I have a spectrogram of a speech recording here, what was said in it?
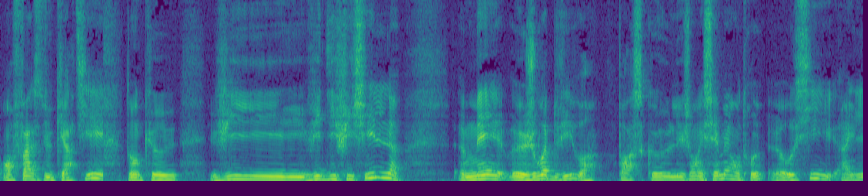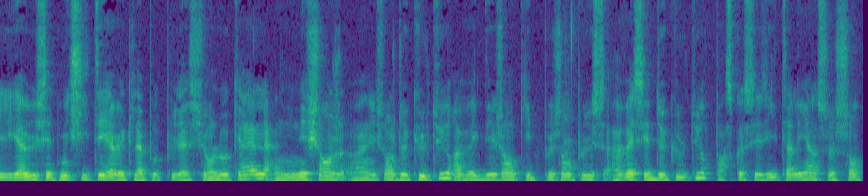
en face du quartier. Donc, vie, vie difficile, mais joie de vivre parce que les gens s'aimaient entre eux. Euh, aussi, hein, il y a eu cette mixité avec la population locale, un échange, un échange de culture avec des gens qui de plus en plus avaient ces deux cultures parce que ces Italiens se sont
